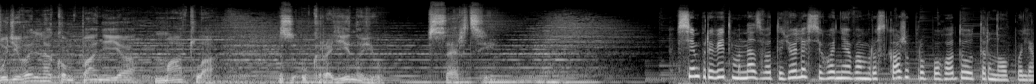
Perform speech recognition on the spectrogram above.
Будівельна компанія Матла з Україною в серці. Всім привіт! Мене звати Юля. Сьогодні я вам розкажу про погоду у Тернополі.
